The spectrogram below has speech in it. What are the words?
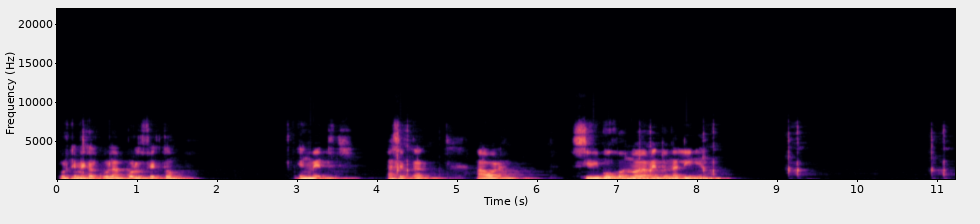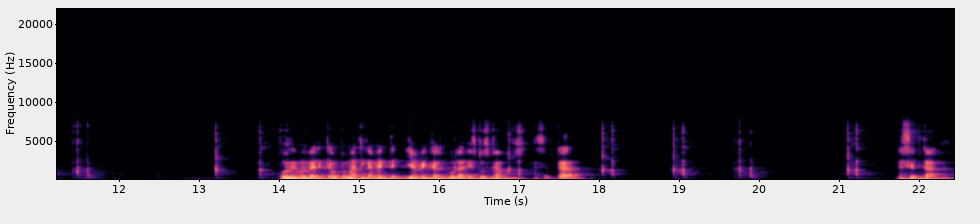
porque me calculan por defecto en metros. Aceptar. Ahora si dibujo nuevamente una línea podemos ver que automáticamente ya me calcula estos campos aceptar. Aceptar.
